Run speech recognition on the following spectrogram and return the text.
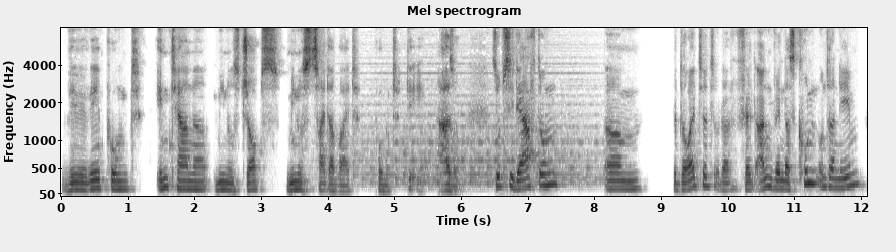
www.interne-jobs-zeitarbeit.de. Also, Subsidiärhaftung ähm, bedeutet oder fällt an, wenn das Kundenunternehmen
